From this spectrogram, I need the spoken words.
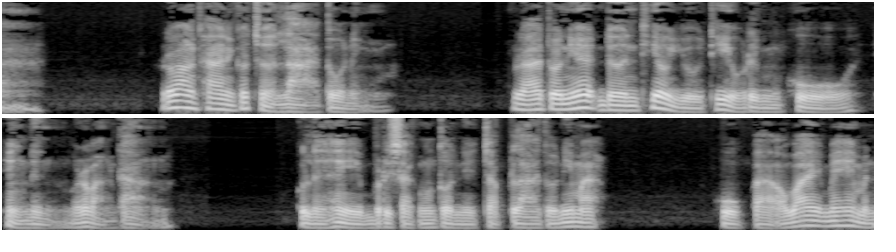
มา ระหว่างทางก็เจอลาตัวหนึ่ง ลาตัวนี้เดินเที่ยวอยู่ที่ริมคูแห่งหนึ่งระหว่างทาง ก็เลยให้บริษัทของตนเนี่ยจับปลาตัวนี้มาผูกปากเอาไว้ไม่ให้มัน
